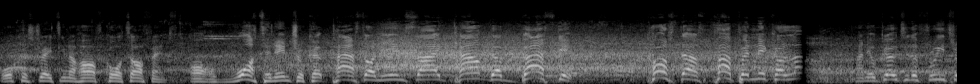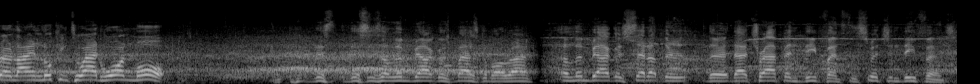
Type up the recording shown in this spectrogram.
orchestrating a half-court offense. Oh, what an intricate pass on the inside. Count the basket. Kostas Papanikolaou. And he'll go to the free throw line looking to add one more. This this is Olympiacos basketball, right? Olympiacos set up their, their that trap in defense, the switch in defense.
